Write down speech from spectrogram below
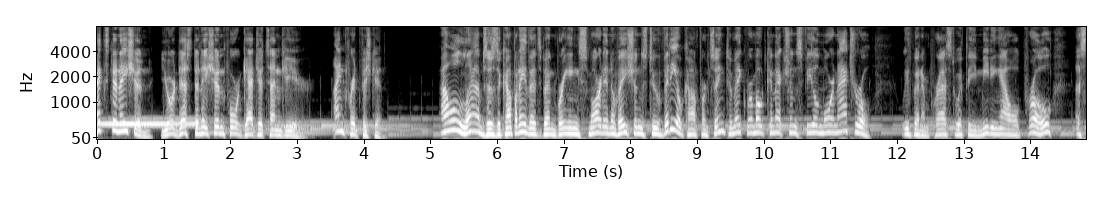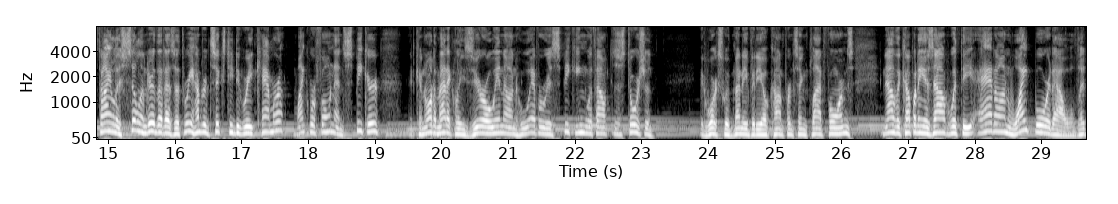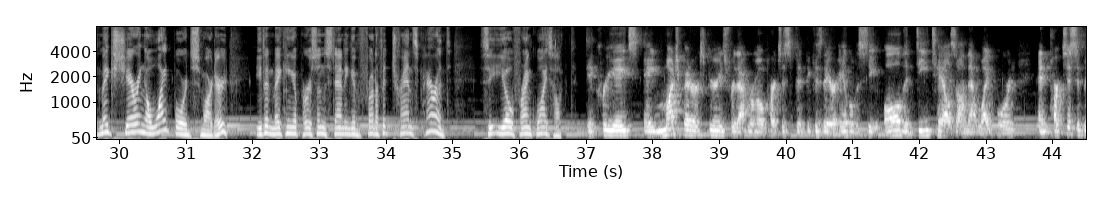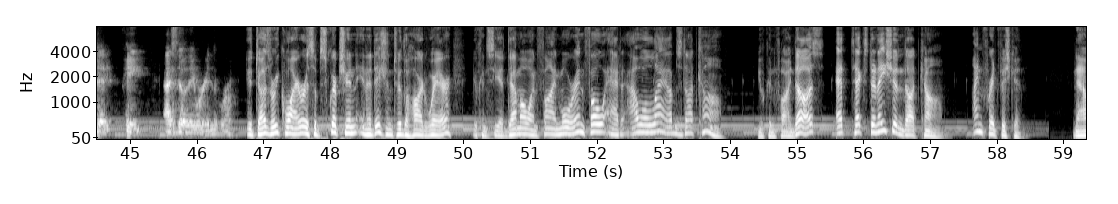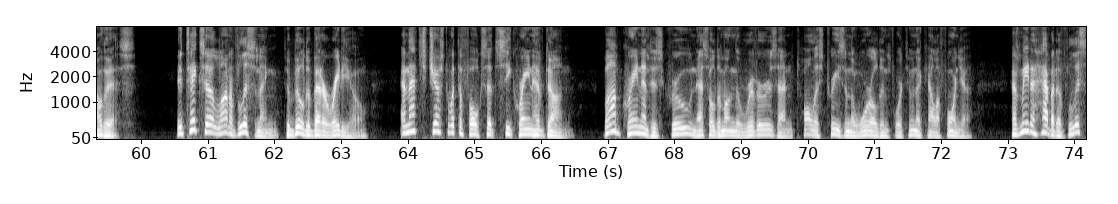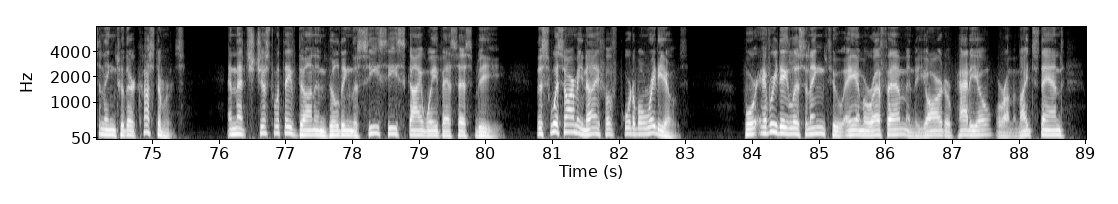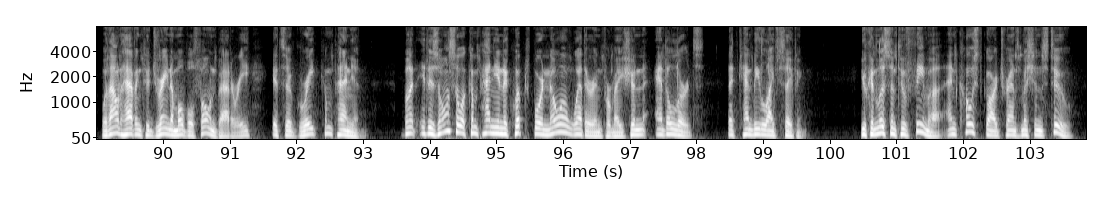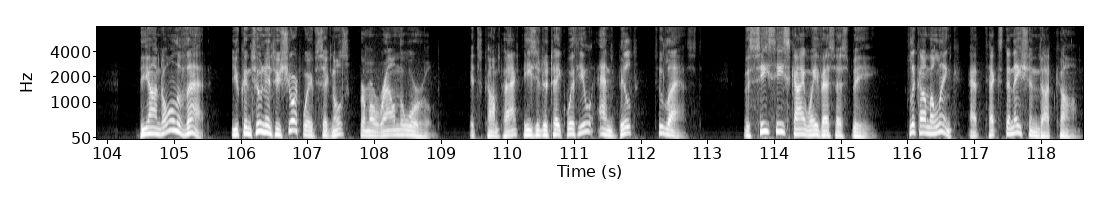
Techstination, your destination for gadgets and gear. I'm Fred Fishkin. Owl Labs is the company that's been bringing smart innovations to video conferencing to make remote connections feel more natural. We've been impressed with the Meeting Owl Pro, a stylish cylinder that has a 360 degree camera, microphone, and speaker that can automatically zero in on whoever is speaking without distortion. It works with many video conferencing platforms. Now the company is out with the add on whiteboard owl that makes sharing a whiteboard smarter, even making a person standing in front of it transparent. CEO Frank Weishaupt. It creates a much better experience for that remote participant because they are able to see all the details on that whiteboard and participate as though they were in the room. It does require a subscription in addition to the hardware. You can see a demo and find more info at owllabs.com. You can find us at techstination.com. I'm Fred Fishkin. Now, this. It takes a lot of listening to build a better radio, and that's just what the folks at C. Crane have done. Bob Crane and his crew, nestled among the rivers and tallest trees in the world in Fortuna, California, have made a habit of listening to their customers. And that's just what they've done in building the CC Skywave SSB, the Swiss Army knife of portable radios. For everyday listening to AM or FM in the yard or patio or on the nightstand without having to drain a mobile phone battery, it's a great companion. But it is also a companion equipped for NOAA weather information and alerts that can be life saving. You can listen to FEMA and Coast Guard transmissions too. Beyond all of that, you can tune into shortwave signals from around the world. It's compact, easy to take with you, and built to last. The CC Skywave SSB. Click on the link at techstination.com.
